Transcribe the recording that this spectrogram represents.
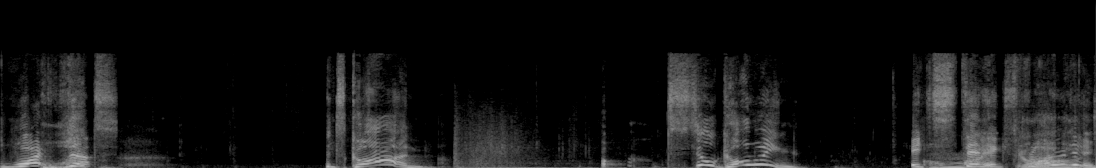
What? the- What? It's gone. It's still going. It's oh still exploding.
